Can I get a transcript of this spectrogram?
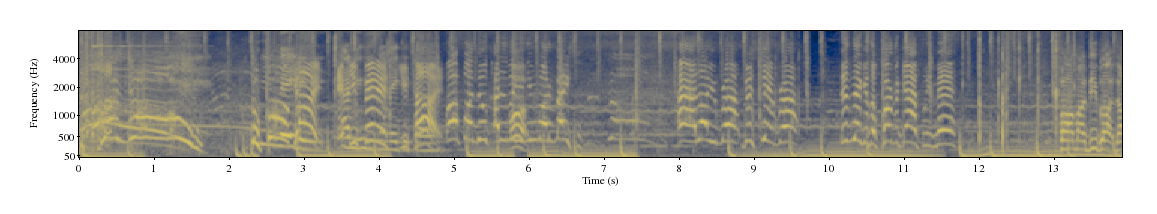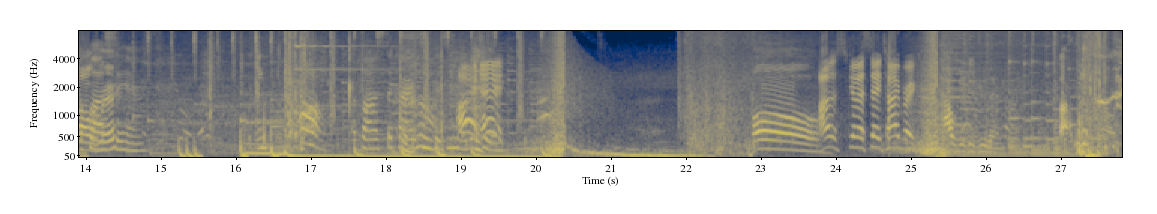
Let's go! The he fuck? Kai, if you finish, you tie. Time. Oh, Duke. I just wanted oh. to give you motivation. Hey, I love you, bro. Good shit, bro. This nigga's a perfect athlete, man. Follow my D block dog, Applause man. to him. And- oh, Applause to Kai because he All made right, it hey. Oh. I was gonna say tiebreaker. How did he do that?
